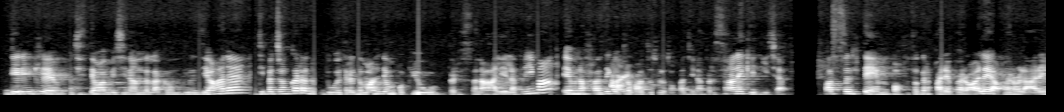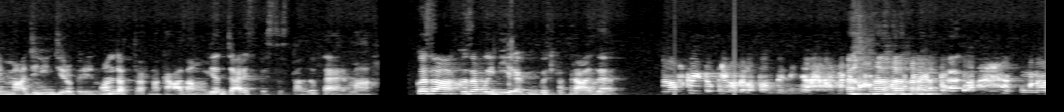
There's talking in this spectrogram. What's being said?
Direi che ci stiamo avvicinando alla conclusione. Ti faccio ancora due o tre domande un po' più personali. La prima è una frase che ho trovato sulla tua pagina personale che dice Passo il tempo a fotografare parole e a parolare immagini in giro per il mondo attorno a casa, amo viaggiare spesso stando ferma. Cosa, cosa vuoi dire con questa frase? L'ho scritto prima della pandemia, una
